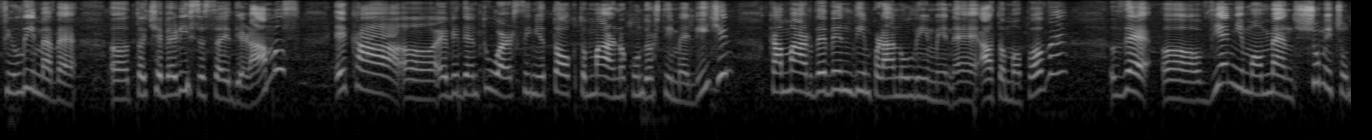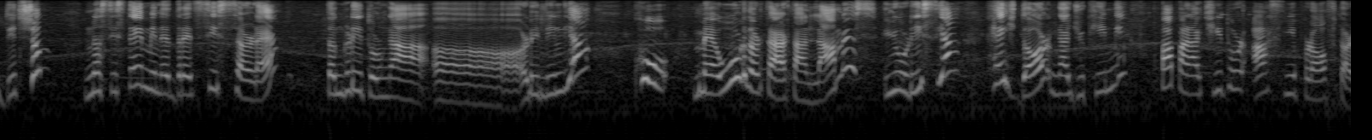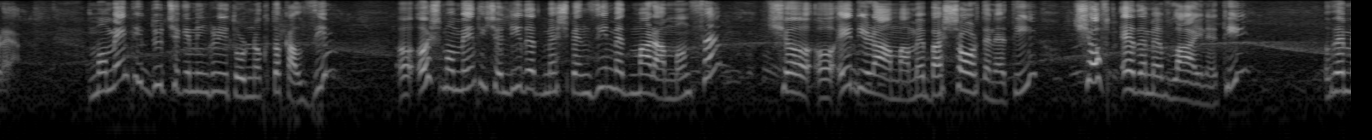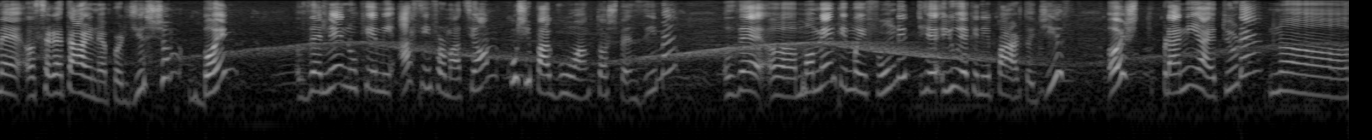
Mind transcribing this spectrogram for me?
fillimeve të qeverisjes së Edi Ramës, e ka evidentuar si një tokë të marrë në kundërshtim me ligjin, ka marrë dhe vendim për anullimin e ATMP-ve dhe vjen një moment shumë i çuditshëm në sistemin e drejtësisë së re, të ngritur nga Rilindja, ku Me urdhër të Artan Lames, juristja heq dorë nga gjykimi pa paraqitur asnjë provë të re. Momenti i dytë që kemi ngritur në këtë kallëzim është momenti që lidhet me shpenzimet marramëndëse që Edi Rama me bashkëshorten e tij, qoftë edhe me vëllain e tij, dhe me sekretarin e përgjithshëm bëjnë dhe ne nuk kemi asnjë informacion kush i paguan këto shpenzime dhe momenti më i fundit ju e keni parë të gjithë është prania e tyre në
